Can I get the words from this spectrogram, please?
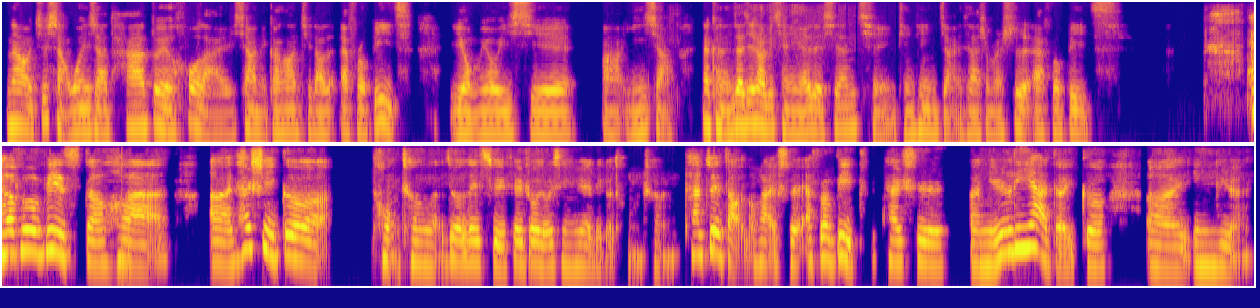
那我就想问一下，它对后来像你刚刚提到的 Afrobeats 有没有一些啊影响？那可能在介绍之前，也得先请婷婷讲一下什么是 Afrobeats。Afrobeats 的话，呃，它是一个统称了，就类似于非洲流行音乐的一个统称。它最早的话是 Afrobeat，它是呃尼日利亚的一个呃音乐，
